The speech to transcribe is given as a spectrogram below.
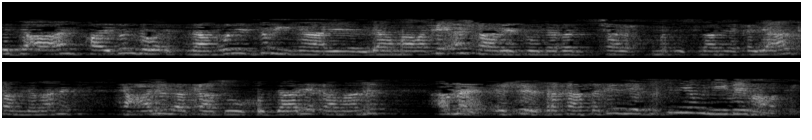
ادعاء قائبن و اسلام ولی دلی نایه یا مالکی اشاره تو لبر شهر حکومت اسلامی که یا کم لمانه تعالل اکات و خودداری کمانه اما اشه زکاتکی یه دوسنی و نیمه مالکی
